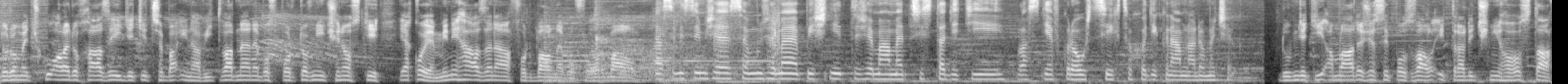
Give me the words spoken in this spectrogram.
Do domečku ale docházejí děti třeba i na výtvarné nebo sportovní činnosti, jako je miniházená, fotbal nebo florbal. Já si myslím, že se můžeme pišnit, že máme 300 dětí vlastně v kroužcích, co chodí k nám na domeček. Dům dětí a mládeže si pozval i tradičního hosta.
